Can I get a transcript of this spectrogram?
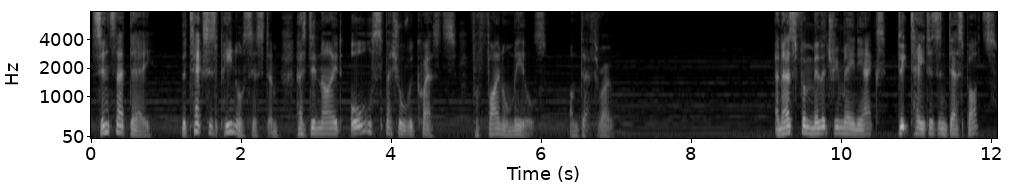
Since that day, the Texas penal system has denied all special requests for final meals on death row. And as for military maniacs, dictators, and despots,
